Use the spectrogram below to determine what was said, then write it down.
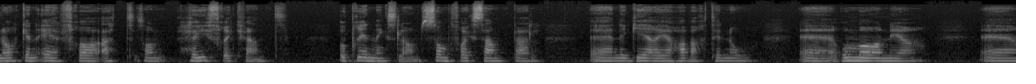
noen er fra et sånn høyfrekvent opprinningsland, som f.eks. Eh, Nigeria har vært til nå, eh, Romania, eh,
